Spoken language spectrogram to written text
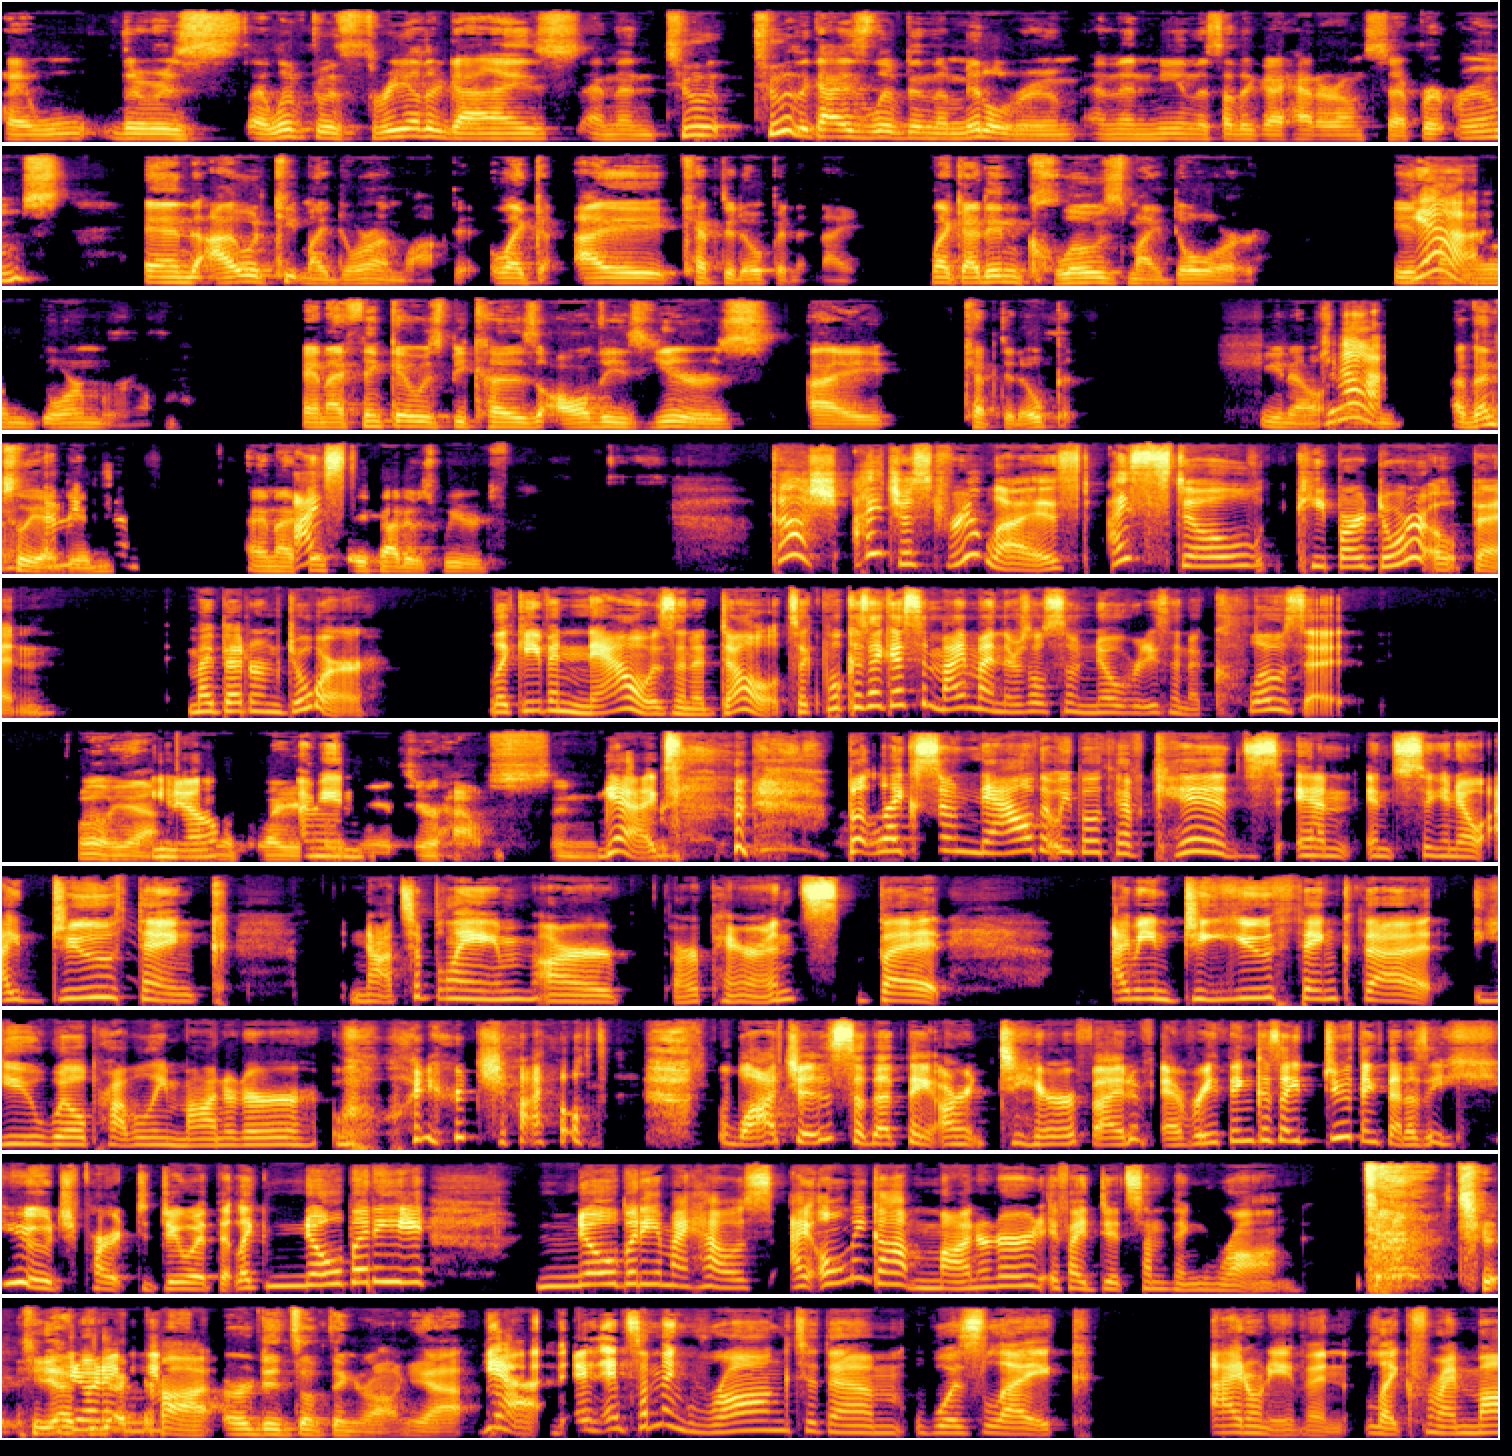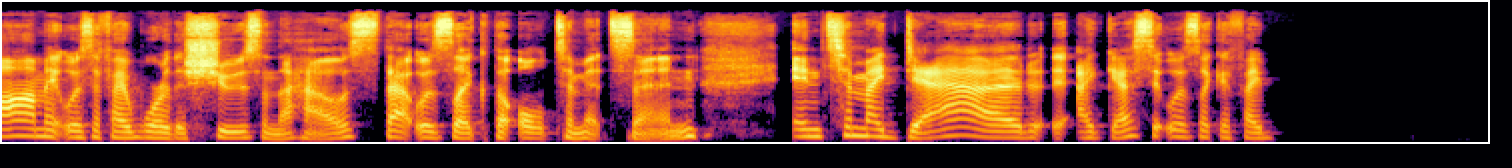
I there was I lived with three other guys, and then two two of the guys lived in the middle room, and then me and this other guy had our own separate rooms. And I would keep my door unlocked. Like I kept it open at night. Like I didn't close my door in yeah. my own dorm room. And I think it was because all these years I kept it open. You know, yeah. Eventually, that I did, and I think I, they thought it was weird. Gosh, I just realized I still keep our door open, my bedroom door. Like even now as an adult, like well, because I guess in my mind, there's also no reason to close it. Well, yeah, you know, I mean, it's your house, and yeah, exactly. but like, so now that we both have kids, and and so you know, I do think not to blame our our parents, but I mean, do you think that you will probably monitor what your child watches so that they aren't terrified of everything? Because I do think that has a huge part to do with it. Like, nobody, nobody in my house, I only got monitored if I did something wrong. yeah, you, know you got I mean? caught or did something wrong. Yeah. Yeah. And, and something wrong to them was like, I don't even like for my mom, it was if I wore the shoes in the house. That was like the ultimate sin. And to my dad, I guess it was like if I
